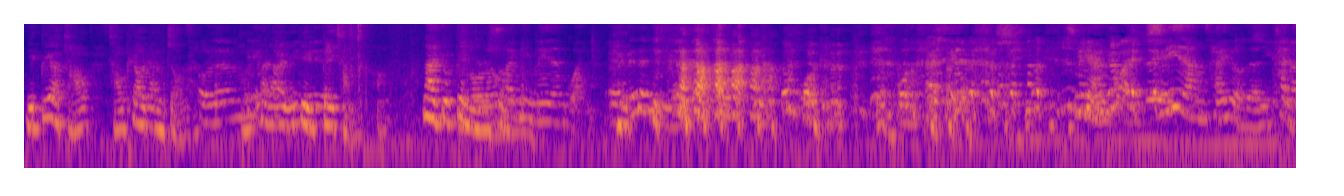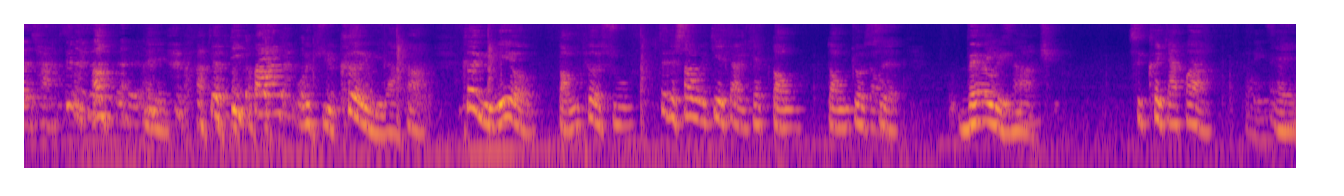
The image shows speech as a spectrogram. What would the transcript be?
你不要朝朝漂亮走了，丑人好漂亮一定悲惨啊，那就变成说。外面没人管。哎，没人管。都活该，活该。虽然虽然才有人看着他。好，哎，这第八我举客语了哈，客语也有当特殊，这个稍微介绍一下，当当就是 very much，是客家话，哎，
